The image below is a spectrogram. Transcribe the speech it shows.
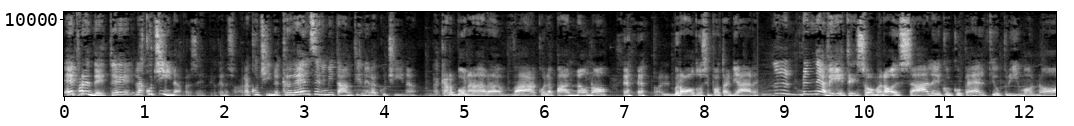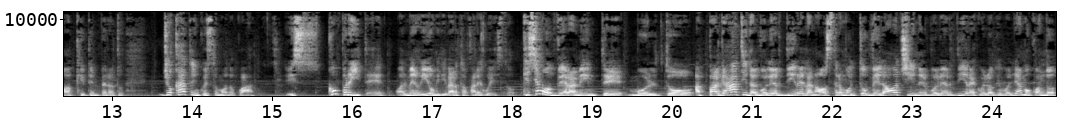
e prendete la cucina, per esempio, che ne so, la cucina, credenze limitanti nella cucina. La carbonara va con la panna o no? il brodo si può tagliare? Ne avete, insomma, no? Il sale col coperchio, prima o no? A che temperatura? Giocate in questo modo qua e scoprite, o almeno io mi diverto a fare questo, che siamo veramente molto appagati dal voler dire la nostra, molto veloci nel voler dire quello che vogliamo, quando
